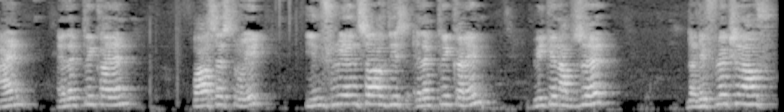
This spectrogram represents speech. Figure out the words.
and electric current passes through it. Influence of this electric current we can observe the deflection of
